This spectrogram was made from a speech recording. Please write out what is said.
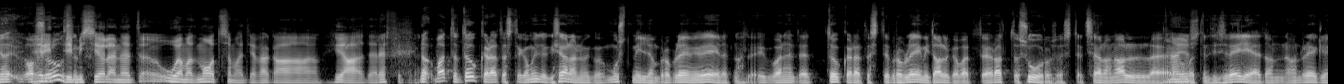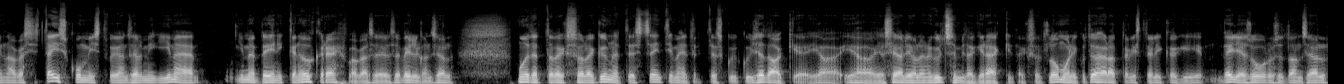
No, eriti, mis ei ole need uuemad, moodsamad ja väga heade rehvidega. no vaata tõukeratastega muidugi seal on nagu mustmiljon probleemi veel, et noh juba nende tõukerataste probleemid algavad ratta suurusest, et seal on all no, ma mõtlen siis väljed on, on reeglina kas siis täiskummist või on seal mingi ime imepeenikene õhkrehv, aga see, see velg on seal mõõdetav, eks ole, kümnetes sentimeetrites, kui, kui sedagi ja, ja, ja seal ei ole nagu üldse midagi rääkida, eks, et loomulikult üherattalistel ikkagi väljesuurused on seal.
